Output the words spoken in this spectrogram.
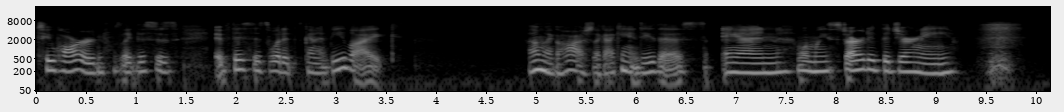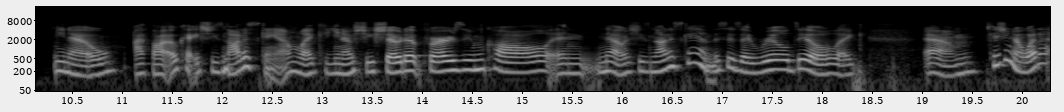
too hard. I was like, this is if this is what it's gonna be like. Oh my gosh, like I can't do this. And when we started the journey, you know, I thought, okay, she's not a scam. Like, you know, she showed up for our Zoom call and no, she's not a scam. This is a real deal. Like, um, cause you know what? I,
